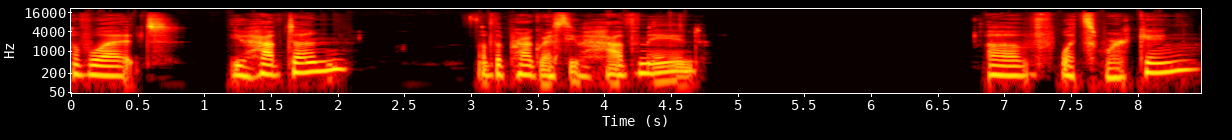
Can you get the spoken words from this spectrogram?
of what you have done, of the progress you have made, of what's working,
